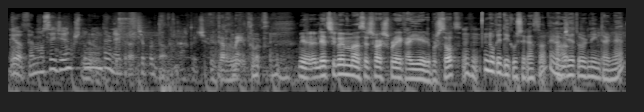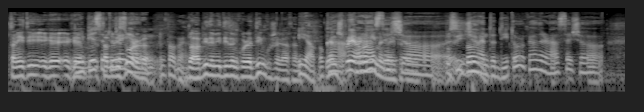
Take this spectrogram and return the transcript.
Jo, them mos e gjen kështu në internet rreth që përdor nga këto që. Internet rreth. Mirë, le të shikojmë uh, se çfarë shprehje ka Jeri për sot. Mm -hmm. Nuk e di kush e ka thënë, e kam gjetur në internet. Tani ti e ke e ke stabilizuar këtë. Po, po. Do habitemi ditën kur e dim kush e ka thënë. Jo, po ka. Janë shprehje anonime në internet. Po si bëhen të ditur, ka dhe raste që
